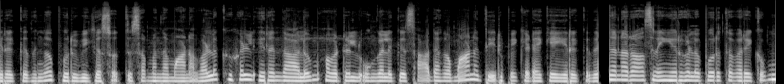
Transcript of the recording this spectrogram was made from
இருக்குதுங்க. பூர்வீக சொத்து சம்பந்தமான வழக்குகள் இருந்தாலும் அவற்றில் உங்களுக்கு சாதகமான தீர்ப்பு கிடைக்க இருக்குது. ஜனராசினியர்களை பொறுத்த வரைக்கும்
